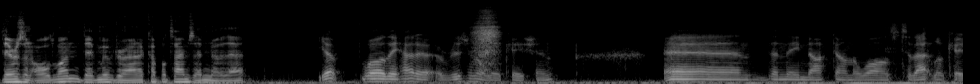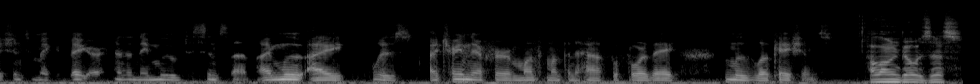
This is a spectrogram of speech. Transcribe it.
There was an old one. They've moved around a couple times. I didn't know that. Yep. Well, they had an original location, and then they knocked down the walls to that location to make it bigger, and then they moved since then. I moved. I was. I trained there for a month, month and a half before they moved locations. How long ago was this?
